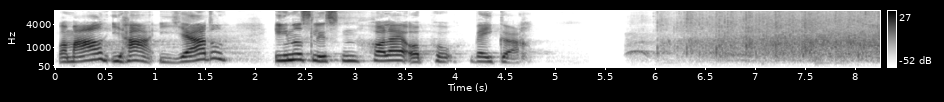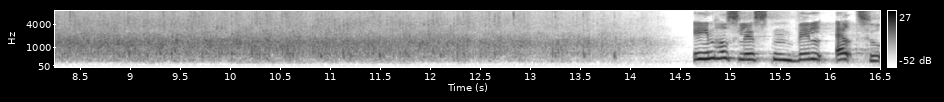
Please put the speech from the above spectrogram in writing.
hvor meget I har i hjertet. Enhedslisten holder jeg op på, hvad I gør. Enhedslisten vil altid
